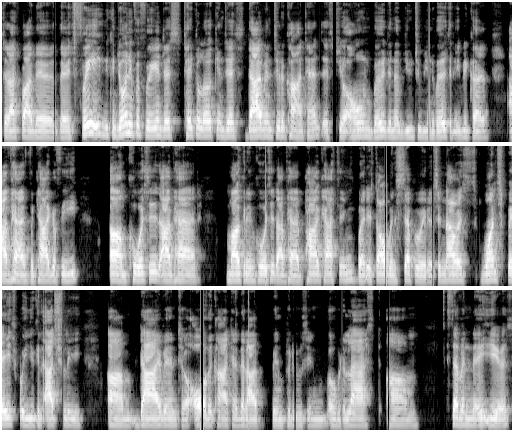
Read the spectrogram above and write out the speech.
so that's why there there's free. You can join it for free and just take a look and just dive into the content. It's your own version of YouTube University because I've had photography um, courses, I've had marketing courses, I've had podcasting, but it's all been separated. So now it's one space where you can actually um, dive into all the content that I've been producing over the last um, seven, eight years.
